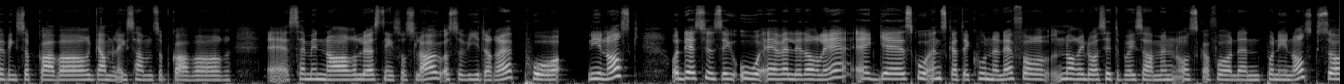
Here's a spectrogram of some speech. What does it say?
øvingsoppgaver, gamle eksamensoppgaver, øh, seminar, løsningsforslag osv. på nynorsk, og det syns jeg òg er veldig dårlig. Jeg eh, skulle ønske at jeg kunne det, for når jeg da sitter på eksamen og skal få den på nynorsk, så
